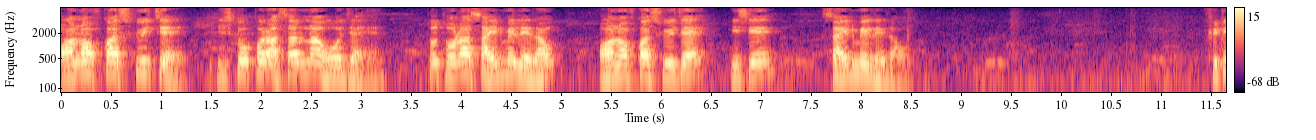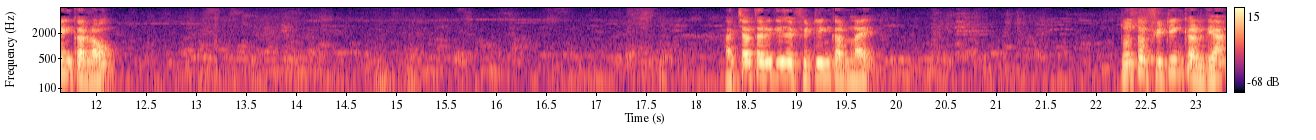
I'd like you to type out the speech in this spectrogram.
ऑन ऑफ़ का स्विच है, इसके ऊपर असर ना हो जाए तो थोड़ा साइड में ले रहा हूँ। ऑन ऑफ़ का स्विच है, इसे साइड में ले रहा हूँ। फिटिंग कर रहा हूँ। अच्छा तरीके से फिटिंग करना है। दोस्तों फिटिंग कर दिया।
